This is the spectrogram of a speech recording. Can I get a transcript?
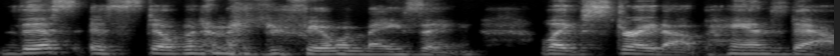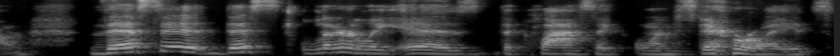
this is still going to make you feel amazing like straight up hands down. This is this literally is the classic on steroids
